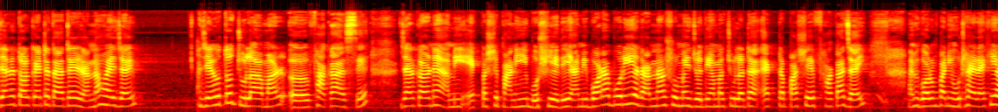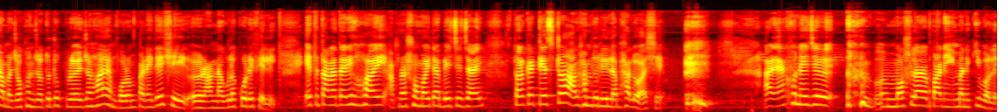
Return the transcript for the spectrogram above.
যাতে তরকারিটা তাড়াতাড়ি রান্না হয়ে যায়। যেহেতু চুলা আমার ফাঁকা আছে, যার কারণে আমি এক পাশে পানি বসিয়ে দিই। আমি বরাবরই রান্নার সময় যদি আমার চুলাটা একটা পাশে ফাঁকা যায়, আমি গরম পানি উঠায় রাখি। আমার যখন যতটুকু প্রয়োজন হয়, আমি গরম পানি দিয়ে সেই রান্নাগুলো করে ফেলি। এতে তাড়াতাড়ি হয়, আপনার সময়টা বেঁচে যায়। তরকারি টেস্টটাও আলহামদুলিল্লাহ ভালো আসে। আর এখন এই যে মশলা পানি মানে কি বলে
